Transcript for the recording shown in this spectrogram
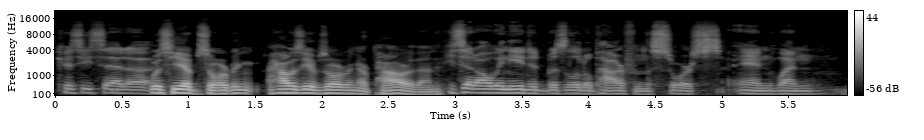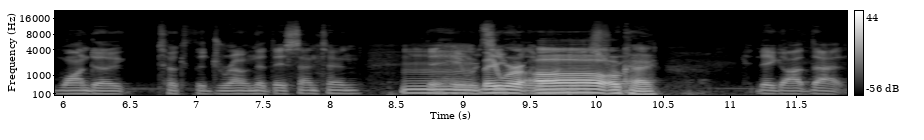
because he said uh, Was he absorbing? How was he absorbing her power then? he said all we needed was a little power from the source and when wanda took the drone that they sent in that Mm, they were. secretly wanted to Oh, okay. they got that.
